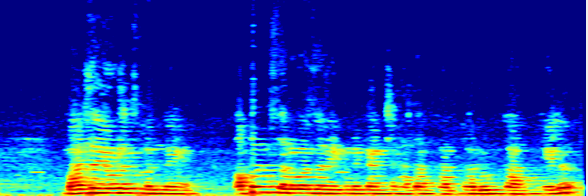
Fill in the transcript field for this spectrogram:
माझं एवढंच म्हणणं आहे. आपण सर्वजण एकमेकांच्या हातात हात घालून काम केलं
